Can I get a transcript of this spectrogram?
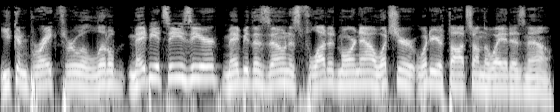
you can break through a little, maybe it's easier. Maybe the zone is flooded more now. What's your, what are your thoughts on the way it is now?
